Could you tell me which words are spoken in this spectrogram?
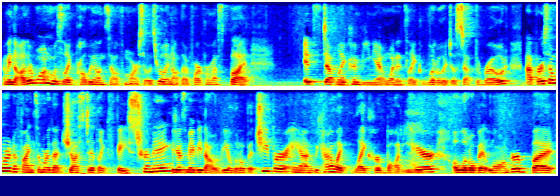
I mean, the other one was like probably on South so it's really not that far from us, but it's definitely convenient when it's like literally just up the road. At first I wanted to find somewhere that just did like face trimming because maybe that would be a little bit cheaper and we kind of like like her body hair a little bit longer, but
